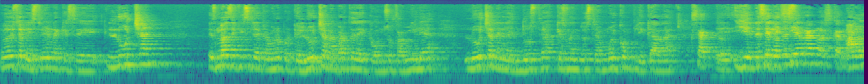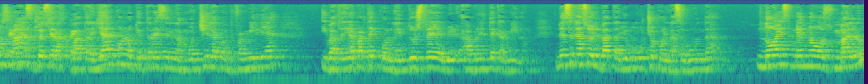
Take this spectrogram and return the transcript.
Hemos visto la historia en la que se luchan, es más difícil el camino porque luchan aparte de con su familia, luchan en la industria, que es una industria muy complicada. Exacto. Eh, y en ese Se cierran los caminos Aún más, entonces era batallar con lo que traes en la mochila con tu familia y batallar aparte con la industria y abrir- abrirte camino. En este caso él batalló mucho con la segunda. No es menos malo,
